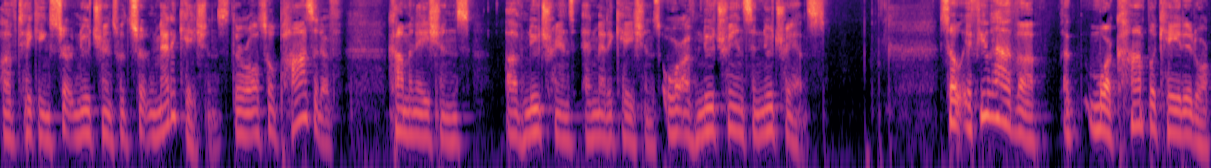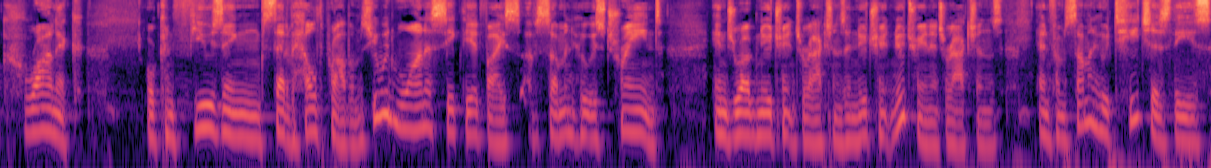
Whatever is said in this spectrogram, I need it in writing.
of taking certain nutrients with certain medications. There are also positive combinations of nutrients and medications or of nutrients and nutrients. So if you have a, a more complicated or chronic or confusing set of health problems, you would want to seek the advice of someone who is trained in drug nutrient interactions and nutrient nutrient interactions, and from someone who teaches these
